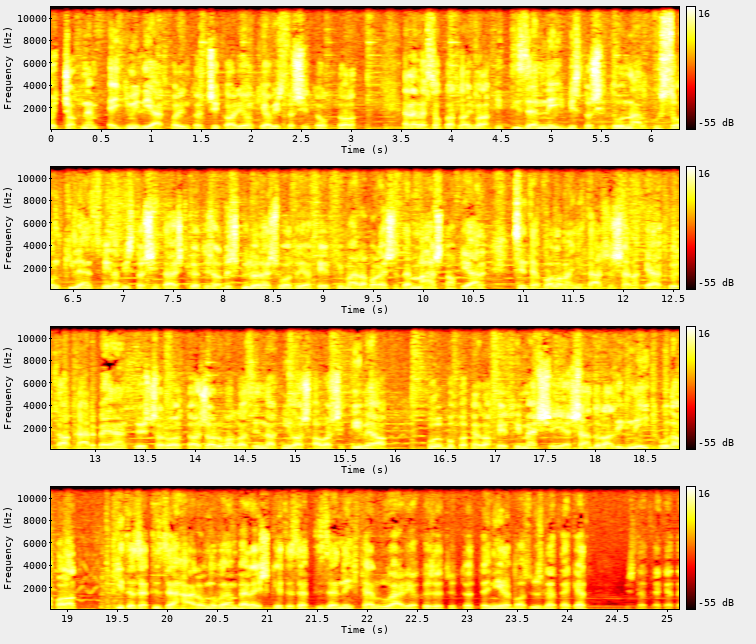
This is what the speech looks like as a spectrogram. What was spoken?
hogy csak nem egy milliárd forintot csikarjon ki a biztosítóktól. Eleve szokatlan, hogy valaki 14 biztosítónál 29 féle biztosítást köt, és az is különös volt, hogy a férfi már a baleseten másnapján szinte valamennyi társaságnak elküldte a kárbejelentőt, sorolta a Zsaru magazinnak Nyilas Havasi Tímea, hol bukott meg a férfi meséje. Sándor alig négy hónap alatt 2013 novemberre és 2014 februárja között ütötte nyílba az üzleteket, üzleteket.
